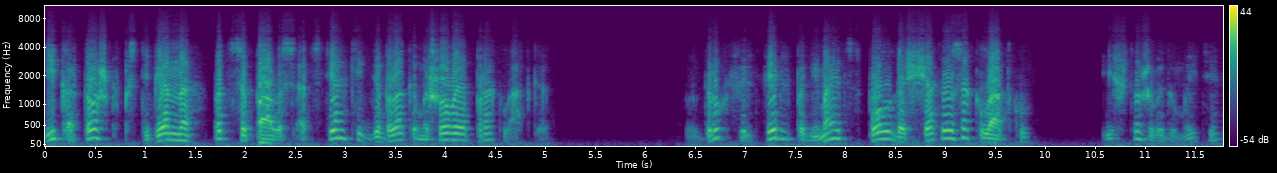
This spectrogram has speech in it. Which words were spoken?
и картошка постепенно подсыпалась от стенки, где была камышовая прокладка. Вдруг фельдфебель поднимает с пола дощатую закладку. И что же вы думаете?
